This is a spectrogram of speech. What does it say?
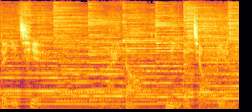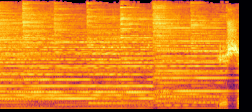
的一切，来到你的脚边。于是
